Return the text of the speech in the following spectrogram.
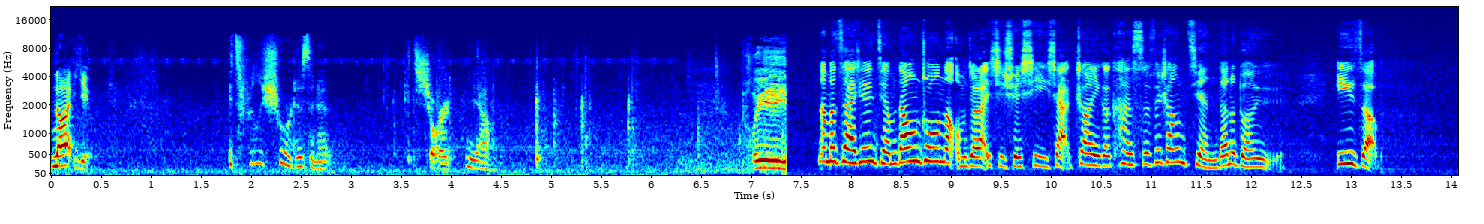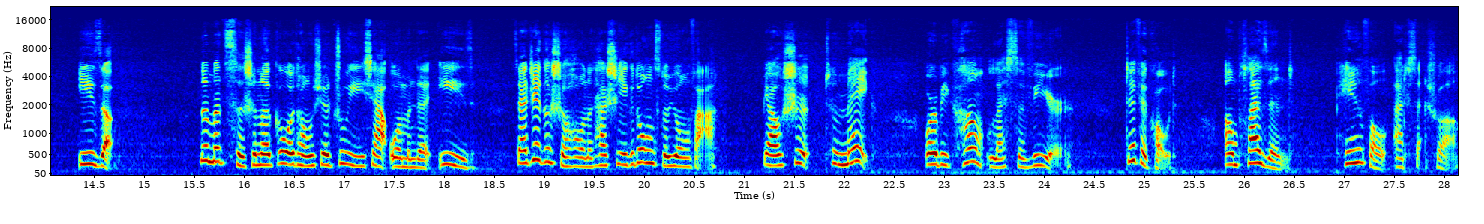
not you. It's really short, isn't it? It's short. Yeah. 那么在今天节目当中呢，我们就来一起学习一下这样一个看似非常简单的短语，ease up。ease up。那么此时呢，各位同学注意一下我们的 ease，在这个时候呢，它是一个动词的用法，表示 to make or become less severe, difficult, unpleasant, painful, etc.，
